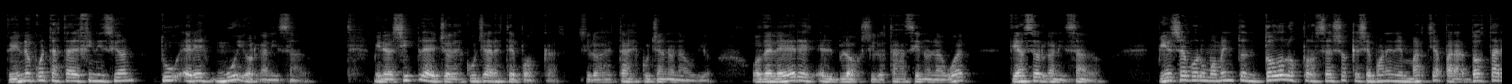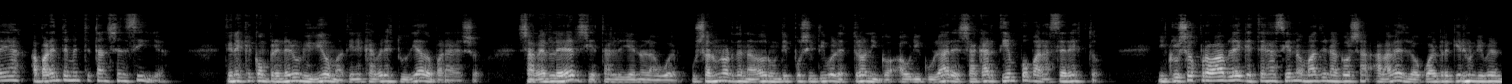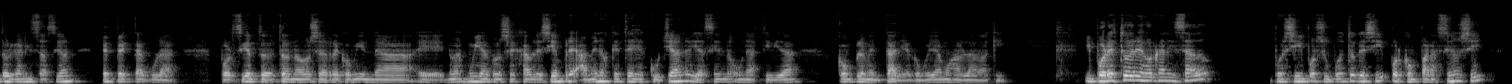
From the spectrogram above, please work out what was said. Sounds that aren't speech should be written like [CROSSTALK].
Teniendo en cuenta esta definición, Tú eres muy organizado. Mira, el simple hecho de escuchar este podcast, si lo estás escuchando en audio, o de leer el blog, si lo estás haciendo en la web, te hace organizado. Piensa por un momento en todos los procesos que se ponen en marcha para dos tareas aparentemente tan sencillas. Tienes que comprender un idioma, tienes que haber estudiado para eso. Saber leer si estás leyendo en la web, usar un ordenador, un dispositivo electrónico, auriculares, sacar tiempo para hacer esto. Incluso es probable que estés haciendo más de una cosa a la vez, lo cual requiere un nivel de organización espectacular. Por cierto, esto no se recomienda, eh, no es muy aconsejable siempre, a menos que estés escuchando y haciendo una actividad complementaria, como ya hemos hablado aquí. ¿Y por esto eres organizado? Pues sí, por supuesto que sí, por comparación sí.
